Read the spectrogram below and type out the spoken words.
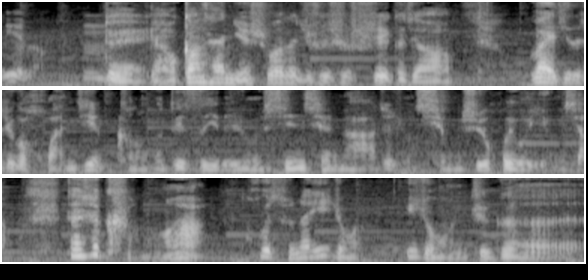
以了。嗯对，然后刚才您说的就是是这个叫。外界的这个环境可能会对自己的这种心情啊、这种情绪会有影响，但是可能啊，会存在一种一种这个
